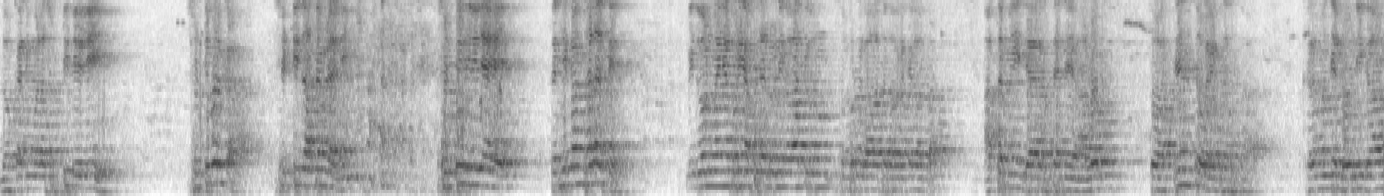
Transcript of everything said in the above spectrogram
लोकांनी मला सुट्टी दिली सुट्टी बरं का? सुट्टी जाता आता मिळाली. सुट्टी दिलेली आहे. तर हे काम झालं असेल. मी दोन महिन्यापूर्वी आपल्या लोणी गावात येऊन संपूर्ण गावाचा दौरा केला होता. आता मी ज्या रस्त्याने आलो तो अत्यंत वाईट रस्ता. खरं म्हणजे लोणी गाव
